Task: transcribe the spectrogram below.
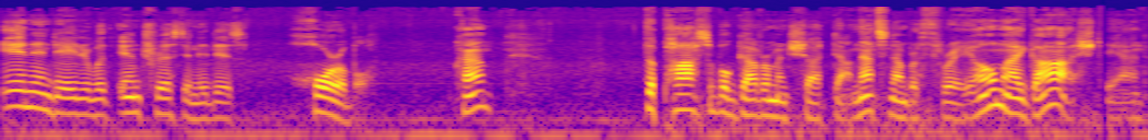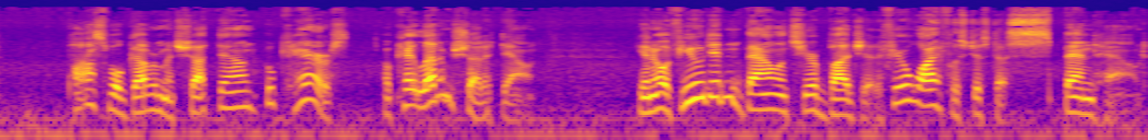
inundated with interest and it is horrible. Okay? The possible government shutdown. That's number three. Oh my gosh, Dan. Possible government shutdown? Who cares? Okay, let them shut it down. You know, if you didn't balance your budget, if your wife was just a spend hound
